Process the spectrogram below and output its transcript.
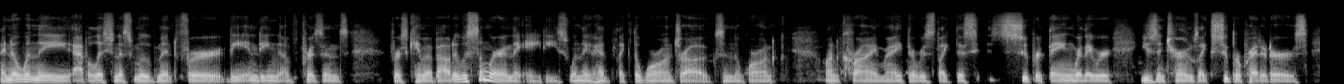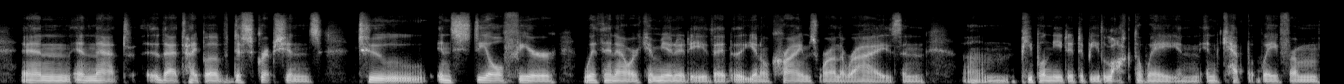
I know when the abolitionist movement for the ending of prisons first came about, it was somewhere in the 80s when they had like the war on drugs and the war on on crime, right? There was like this super thing where they were using terms like super predators and and that that type of descriptions to instill fear within our community that you know crimes were on the rise and um, people needed to be locked away and, and kept away from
